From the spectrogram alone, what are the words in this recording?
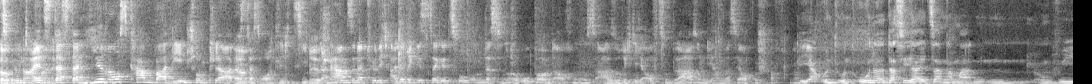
aber Und als das dann hier rauskam, war denen schon klar, dass Ja. das ordentlich zieht. Ja, Und dann haben sie natürlich alle Register gezogen, um das in Europa und auch in den USA so richtig aufzublasen. Und die haben das ja auch geschafft. Ne? Ja, und, und ohne, dass sie ja jetzt, sagen wir mal, irgendwie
